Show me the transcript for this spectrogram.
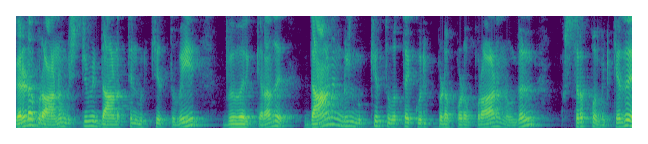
கருட புராணம் விஷ்ணுவின் தானத்தின் முக்கியத்துவை விவரிக்கிறது. தானங்களின் முக்கியத்துவத்தை குறிப்பிடப்படும் புராண நூல்கள் சிறப்புமிக்கது.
